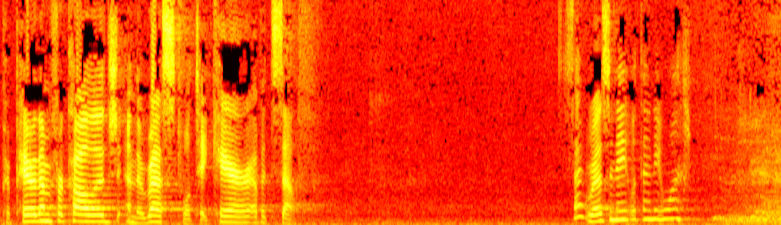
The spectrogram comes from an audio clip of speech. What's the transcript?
prepare them for college, and the rest will take care of itself. Does that resonate with anyone?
